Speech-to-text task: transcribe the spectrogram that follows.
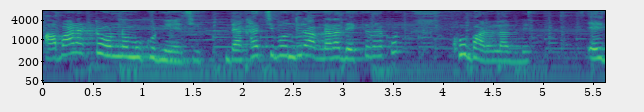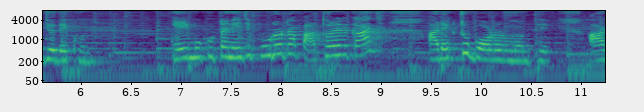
আবার একটা অন্য মুকুট নিয়েছি। দেখাচ্ছি বন্ধুরা, আপনারা দেখতে থাকুন, খুব ভালো লাগবে। এই যে দেখুন। এই মুকুটটা নিয়েছি, পুরোটা পাথরের কাজ আর একটু বড়োর মধ্যে। আর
